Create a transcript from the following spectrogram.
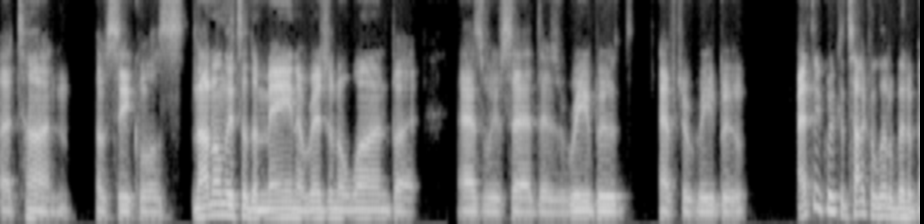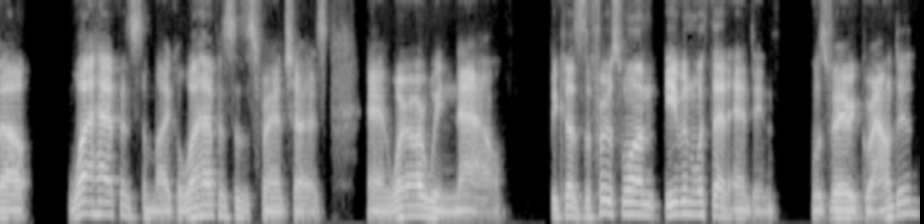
a ton of sequels, not only to the main original one, but as we've said, there's reboot after reboot. I think we could talk a little bit about what happens to Michael, what happens to this franchise, and where are we now? Because the first one, even with that ending, was very grounded,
